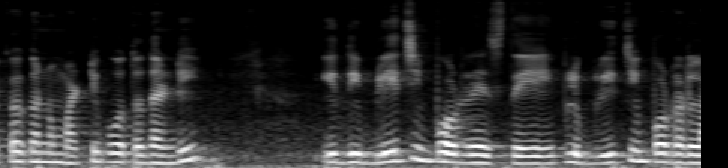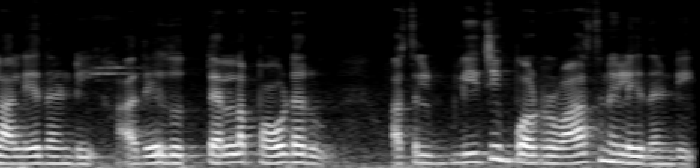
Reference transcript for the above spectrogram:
చక్కగా మట్టిపోతుందండి. ఇది బ్లీచింగ్ పౌడర్ వేస్తే ఇప్పుడు బ్లీచింగ్ పౌడర్లా లేదండి. అదేదో తెల్ల పౌడరు. అసలు బ్లీచింగ్ పౌడర్ వాసన లేదండి.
